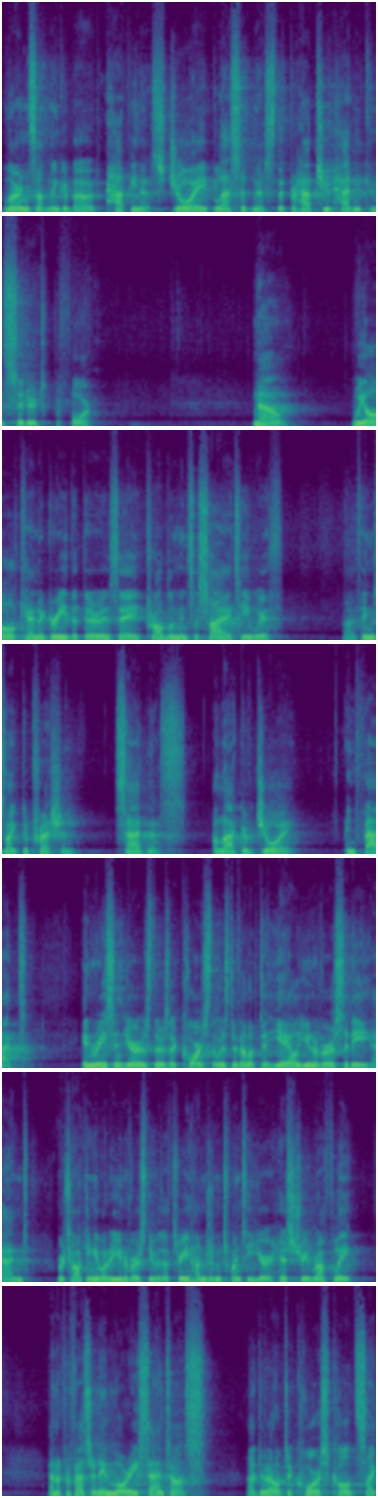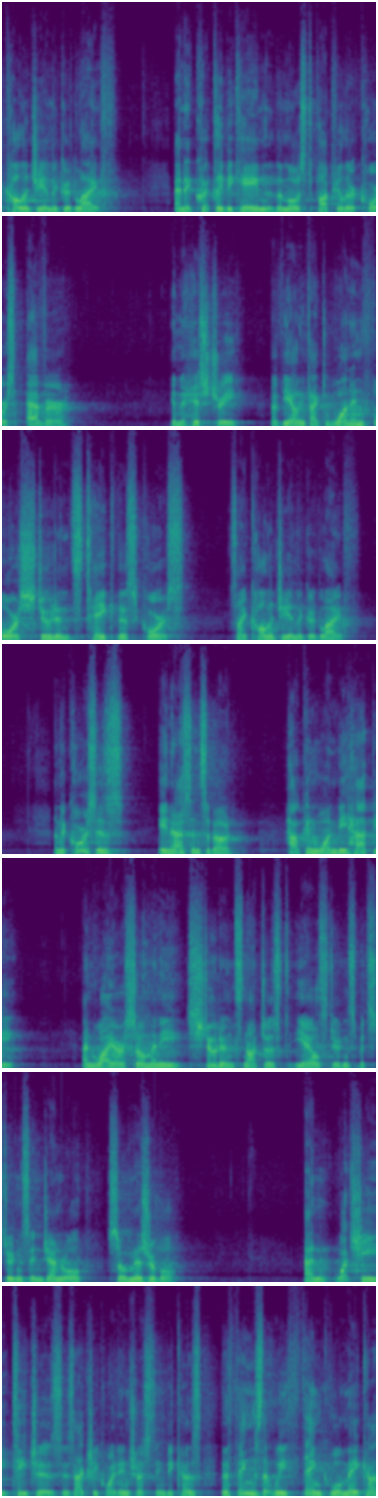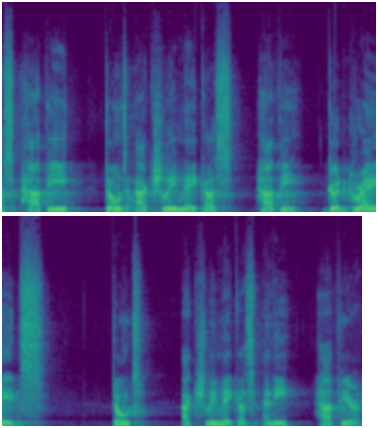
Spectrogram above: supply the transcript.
learn something about happiness, joy, blessedness that perhaps you hadn't considered before. Now, we all can agree that there is a problem in society with uh, things like depression, sadness, a lack of joy. In fact, in recent years, there's a course that was developed at Yale University, and we're talking about a university with a 320 year history, roughly. And a professor named Laurie Santos uh, developed a course called Psychology and the Good Life. And it quickly became the most popular course ever in the history of Yale. In fact, one in four students take this course, Psychology and the Good Life. And the course is, in essence, about how can one be happy? And why are so many students, not just Yale students, but students in general, so miserable? And what she teaches is actually quite interesting because the things that we think will make us happy don't actually make us happy. Good grades don't actually make us any happier.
